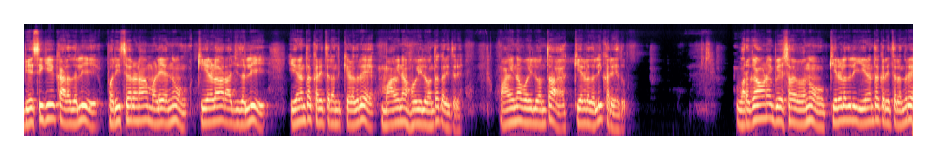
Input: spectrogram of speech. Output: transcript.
ಬೇಸಿಗೆ ಕಾಲದಲ್ಲಿ ಪರಿಸರಣ ಮಳೆಯನ್ನು ಕೇರಳ ರಾಜ್ಯದಲ್ಲಿ ಏನಂತ ಕರೀತಾರೆ ಅಂತ ಕೇಳಿದ್ರೆ ಮಾವಿನ ಹೊಯ್ಲು ಅಂತ ಕರೀತಾರೆ. ಮಾವಿನ ಹೊಯ್ಲು ಅಂತ ಕೇರಳದಲ್ಲಿ ಕರೆಯೋದು. ವರ್ಗಾವಣೆ ಬೇಸಾಯವನ್ನು ಕೇರಳದಲ್ಲಿ ಏನಂತ ಕರೀತಾರೆ ಅಂದರೆ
